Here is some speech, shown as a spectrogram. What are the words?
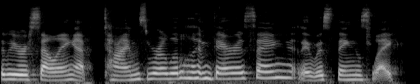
that we were selling at times were a little embarrassing. It was things like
